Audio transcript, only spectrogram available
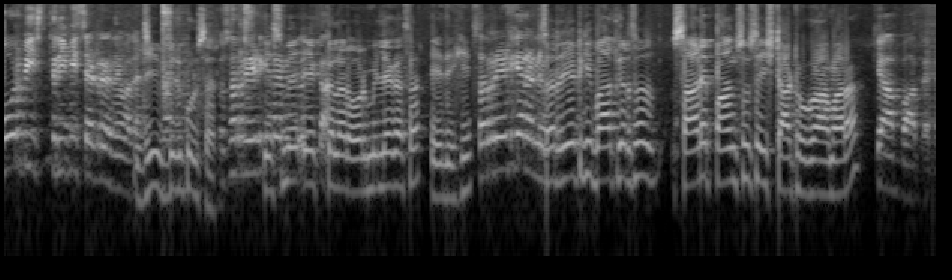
four piece three piece set रहने वाला है। जी बिल्कुल सर तो सर रेट इसमें एक कलर और मिलेगा सर ये देखिए. सर रेट क्या रहने सर रेट की बात कर सर साढ़े पाँच सौ से स्टार्ट होगा हमारा। क्या बात है।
